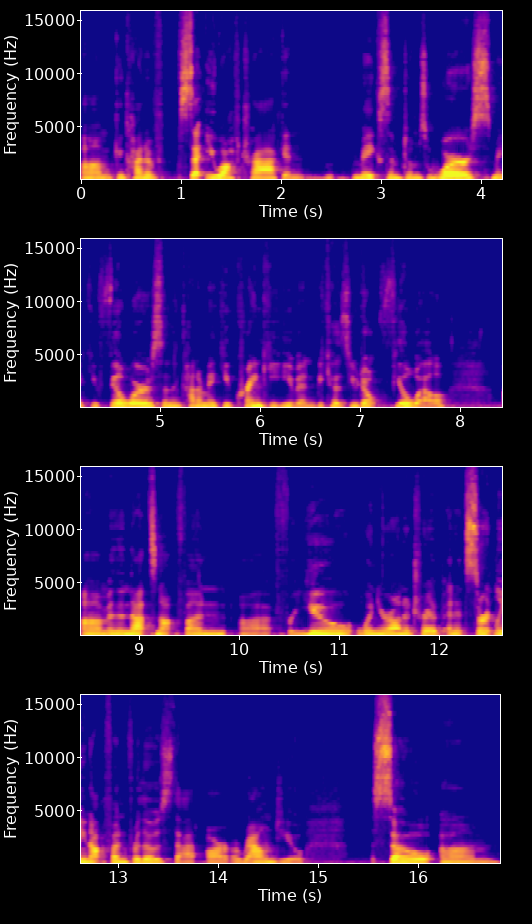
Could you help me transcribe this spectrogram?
um, can kind of set you off track and make symptoms worse, make you feel worse, and then kind of make you cranky even because you don't feel well. Um, and then that's not fun uh, for you when you're on a trip, and it's certainly not fun for those that are around you. So, um,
